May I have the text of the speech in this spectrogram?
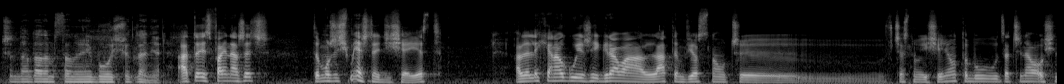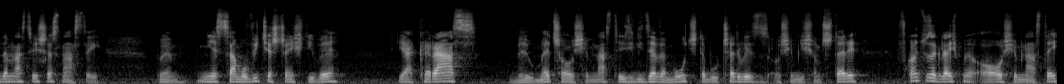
czy na danym stadionie było oświetlenie. A to jest fajna rzecz, to może śmieszne dzisiaj jest, ale Lechia na ogół, jeżeli grała latem, wiosną czy wczesną jesienią, to był, zaczynała o 17 i 16. Byłem niesamowicie szczęśliwy, jak raz był mecz o 18 z Widzewem Łódź, to był czerwiec z 84. W końcu zagraliśmy o 18,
